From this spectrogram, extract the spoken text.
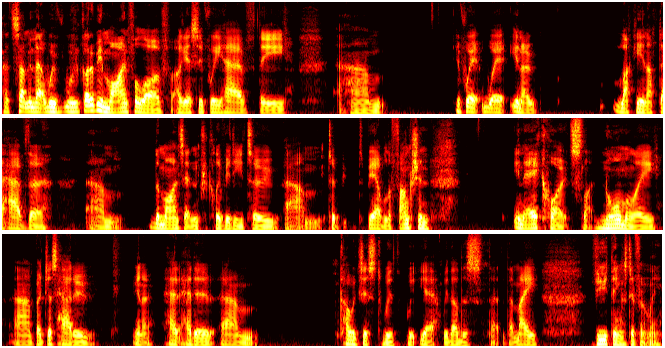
that's something that we've we've got to be mindful of. I guess if we have the, um, if we're we're you know, lucky enough to have the, um, the mindset and proclivity to um to to be able to function, in air quotes like normally, uh, but just how to, you know, how how to um, coexist with, with yeah with others that that may view things differently.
